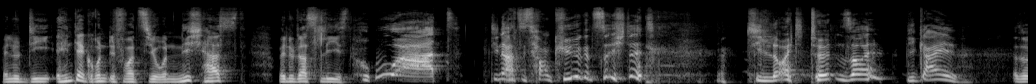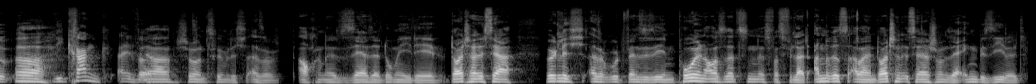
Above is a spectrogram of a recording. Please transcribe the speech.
wenn du die Hintergrundinformationen nicht hast, wenn du das liest. What? Die Nazis haben Kühe gezüchtet? Die Leute töten sollen? Wie geil. Also, Ah. wie krank einfach. Ja, schon ziemlich. Also auch eine sehr, sehr dumme Idee. Deutschland ist ja wirklich, also gut, wenn sie sie in Polen aussetzen, ist was vielleicht anderes, aber in Deutschland ist ja schon sehr eng besiedelt.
